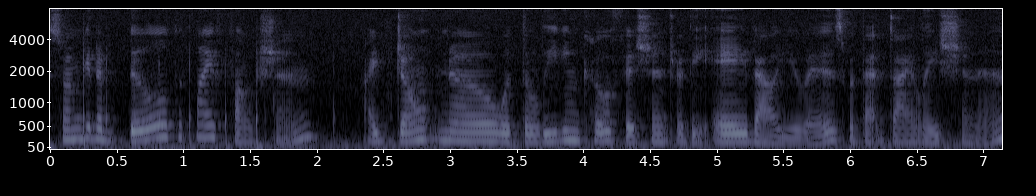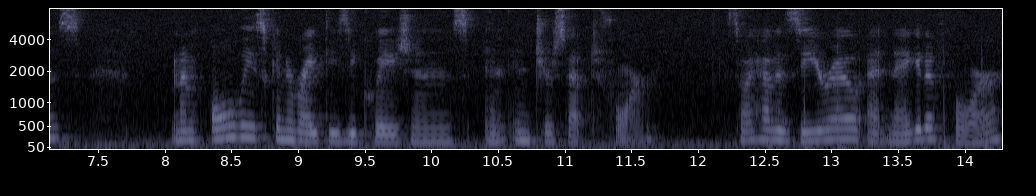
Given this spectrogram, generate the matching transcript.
So I'm going to build my function I don't know what the leading coefficient or the A value is, what that dilation is, but I'm always going to write these equations in intercept form. So I have a 0 at negative 4,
